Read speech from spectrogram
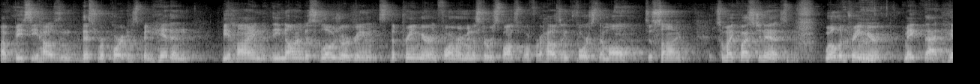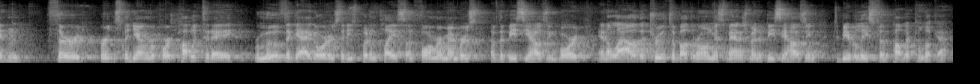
of BC Housing. This report has been hidden behind the non-disclosure agreements the Premier and former Minister responsible for housing forced them all to sign. So my question is, will the Premier make that hidden third Ernst & Young report public today, remove the gag orders that he's put in place on former members of the BC Housing Board, and allow the truth about their own mismanagement of BC Housing to be released for the public to look at?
